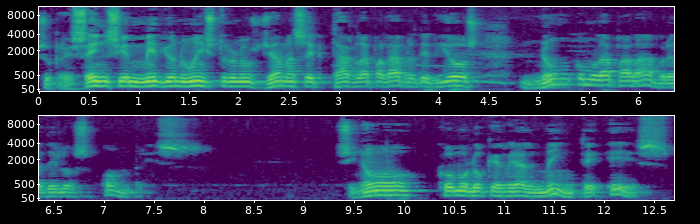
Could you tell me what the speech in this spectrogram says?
Su presencia en medio nuestro nos llama a aceptar la palabra de Dios no como la palabra de los hombres, sino como lo que realmente es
